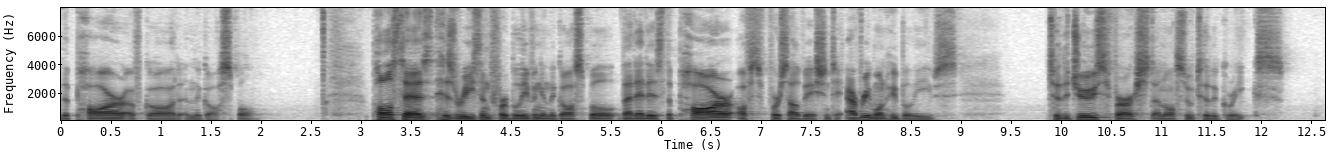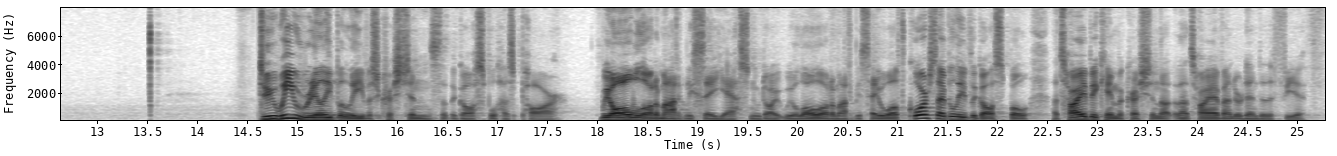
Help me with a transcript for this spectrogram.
the power of God and the gospel. Paul says his reason for believing in the gospel that it is the power of, for salvation to everyone who believes to the Jews first and also to the Greeks. Do we really believe as Christians that the gospel has power? We all will automatically say yes, no doubt. We will all automatically say, well, of course I believe the gospel. That's how I became a Christian. That, that's how I've entered into the faith.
